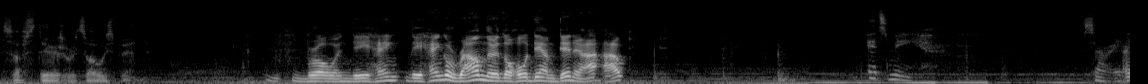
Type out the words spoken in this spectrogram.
It's upstairs where it's always been. Bro, and they hang they hang around there the whole damn dinner. I, I It's me. Sorry, I,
